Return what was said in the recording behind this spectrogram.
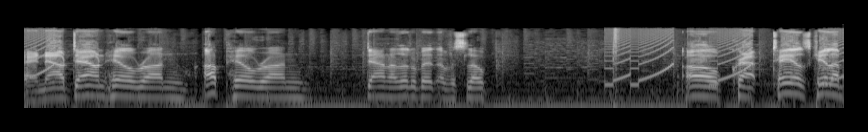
And now downhill run, uphill run, down a little bit of a slope. Oh crap, Tails, kill him!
